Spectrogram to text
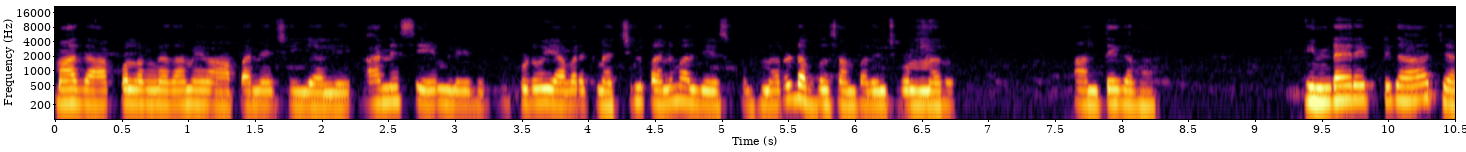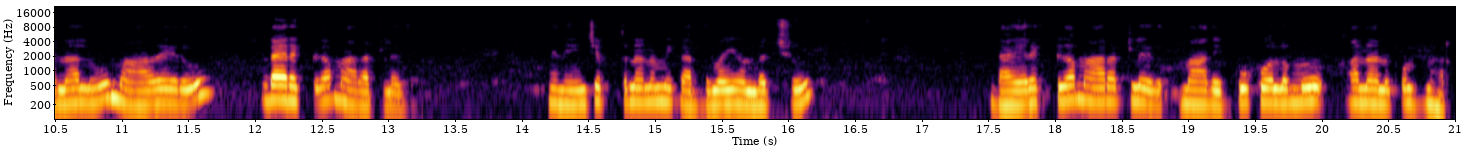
మాది ఆ కులం కదా మేము ఆ పనే చెయ్యాలి అనేసి ఏం లేదు. ఇప్పుడు ఎవరికి నచ్చిన పని వాళ్ళు చేసుకుంటున్నారు డబ్బులు సంపాదించుకుంటున్నారు. అంతే కదా. ఇండైరెక్ట్గా జనాలు మారారు డైరెక్ట్గా మారట్లేదు. నేను ఏం చెప్తున్నానో మీకు అర్థమై ఉండొచ్చు. డైరెక్ట్గా మారట్లేదు. మాది ఎక్కువ కులము అని అనుకుంటున్నారు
